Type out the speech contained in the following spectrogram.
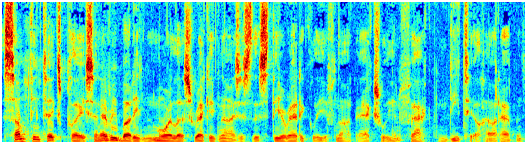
something takes place, and everybody more or less recognizes this theoretically, if not actually in fact, in detail, how it happens.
